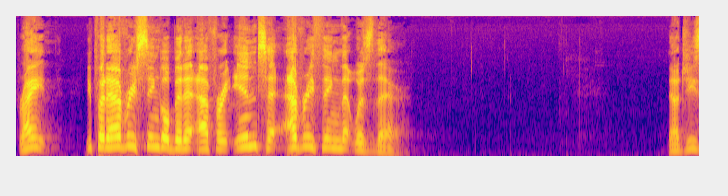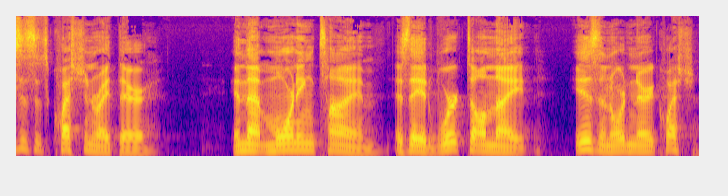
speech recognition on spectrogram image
Right? You put every single bit of effort into everything that was there. Now, Jesus' question right there in that morning time, as they had worked all night, is an ordinary question.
